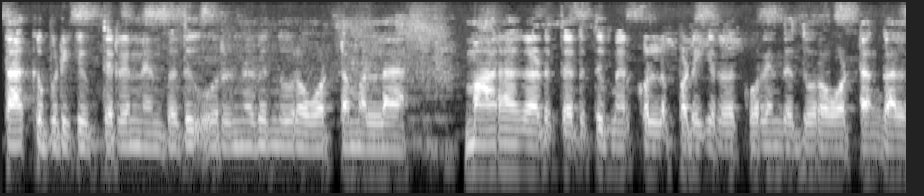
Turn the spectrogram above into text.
தாக்குப்பிடிக்கும் திறன் என்பது ஒரு நெடுந்தூர ஓட்டம் அல்ல மாறாக அடுத்தடுத்து மேற்கொள்ளப்படுகிற குறைந்த தூர ஓட்டங்கள்.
